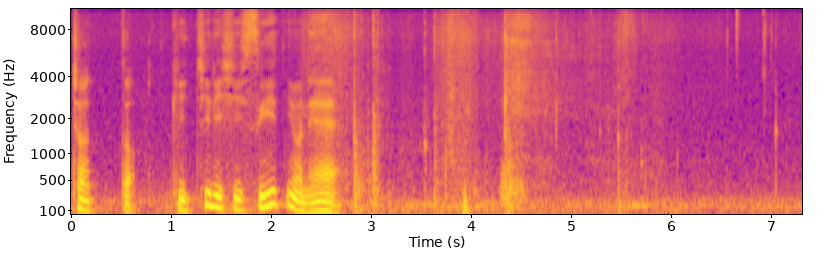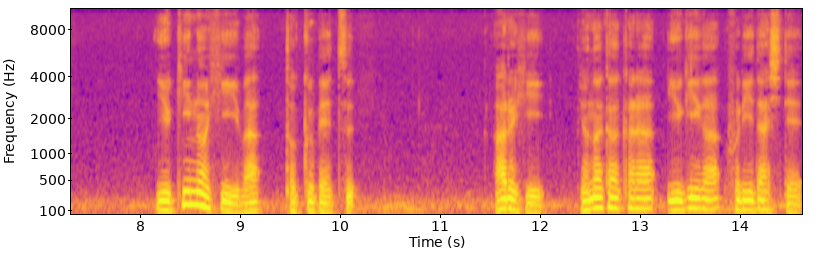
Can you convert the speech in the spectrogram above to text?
ちょっときっちりしすぎよね。雪の日は特別。ある日夜中から雪が降り出して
